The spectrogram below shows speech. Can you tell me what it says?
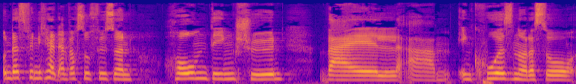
und das finde ich halt einfach so für so ein Home-Ding schön, weil ähm, in Kursen oder so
